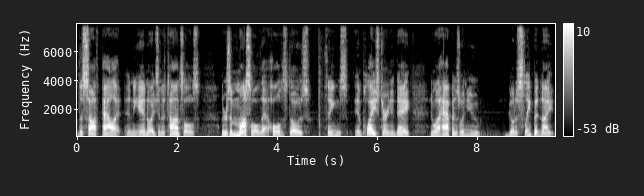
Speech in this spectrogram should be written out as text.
the soft palate and the adenoids and the tonsils. There's a muscle that holds those things in place during the day. And what happens when you go to sleep at night,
